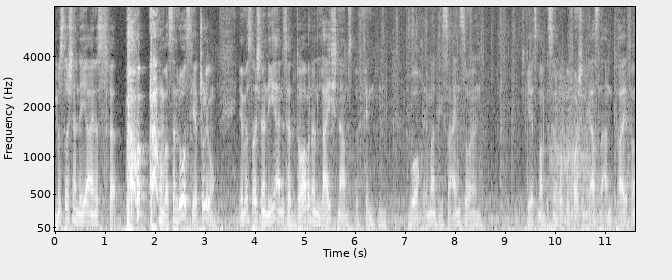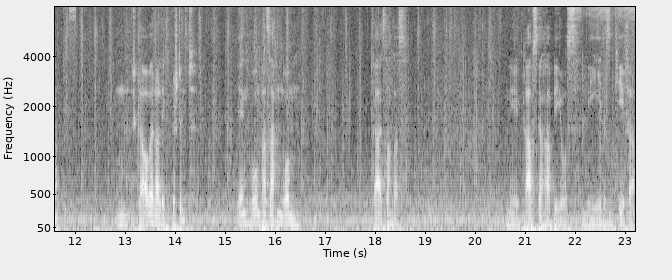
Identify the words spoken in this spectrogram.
Ihr müsst euch in der Nähe eines Ver Was ist denn los hier? Entschuldigung. Ihr müsst euch in der Nähe eines verdorbenen Leichnams befinden. Wo auch immer die sein sollen. Ich gehe jetzt mal ein bisschen rum, bevor ich den ersten angreife. Hm, ich glaube, da liegt bestimmt irgendwo ein paar Sachen rum. Da ist doch was. Nee, Grabskarabäus. Nee, das sind Käfer.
